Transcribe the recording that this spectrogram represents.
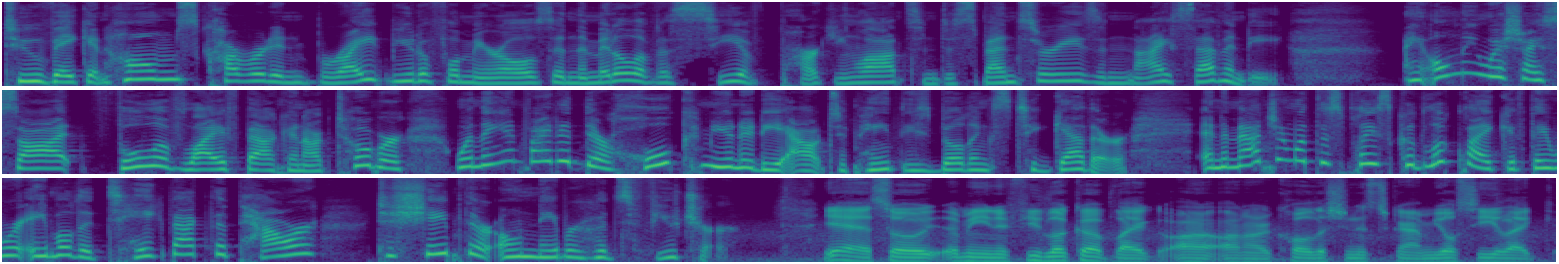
Two vacant homes covered in bright, beautiful murals in the middle of a sea of parking lots and dispensaries in I 70. I only wish I saw it full of life back in October when they invited their whole community out to paint these buildings together. And imagine what this place could look like if they were able to take back the power to shape their own neighborhood's future. Yeah, so I mean, if you look up like on, on our coalition Instagram, you'll see like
